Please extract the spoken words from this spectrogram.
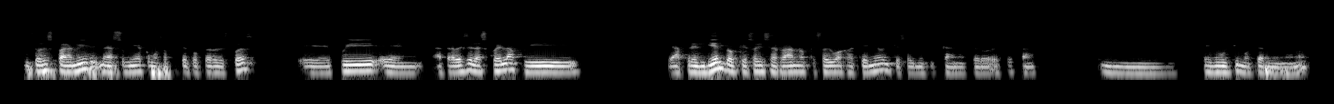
Entonces, para mí me asumía como zapoteco, pero después eh, fui, a través de la escuela, fui aprendiendo que soy serrano, que soy oaxaqueño y que soy mexicano, pero eso está mm, en último término, ¿no?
